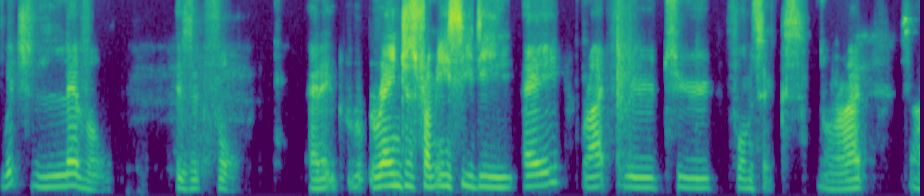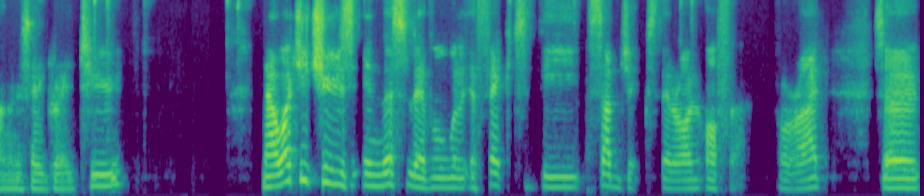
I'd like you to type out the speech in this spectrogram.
which level is it for. And it ranges from ECD A right through to Form 6. All right. So I'm going to say grade 2. Now, what you choose in this level will affect the subjects that are on offer. All right. So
